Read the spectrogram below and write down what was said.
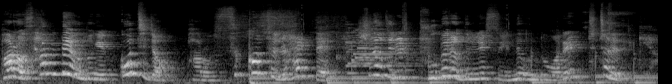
바로 3대 운동의 꽃이죠. 바로 스쿼트를 할 때 시너지를 두 배로 늘릴 수 있는 운동화를 추천해 드릴게요.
